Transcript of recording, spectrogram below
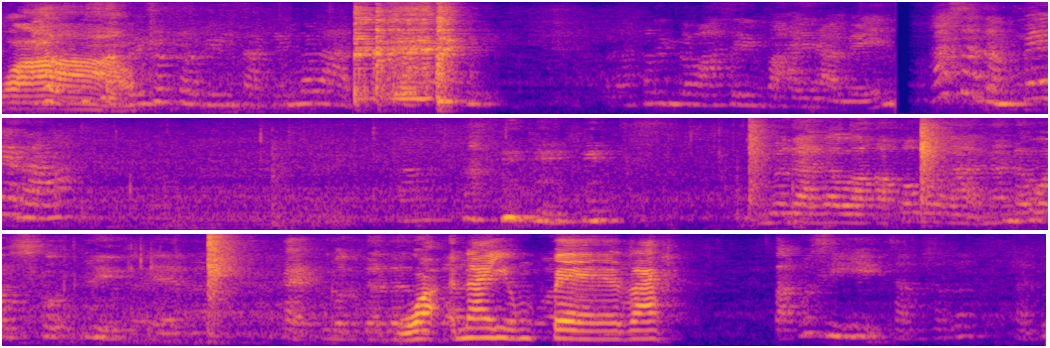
Wow. Sabi sasabihin sa akin, wala. Wala ka rin naman sa yung bahay namin. Asan ang pera? Ha? Magagawa ka pa, wala na. Nawashot na yung pera. Kahit magdadala. Wa na yung pera. Tapos hihi, sabi sa sabi,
